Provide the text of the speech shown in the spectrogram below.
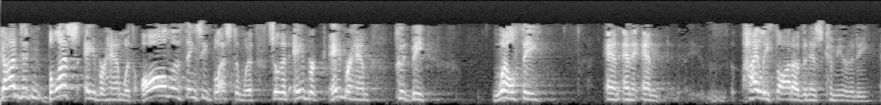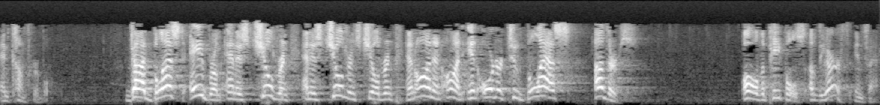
God didn't bless Abraham with all of the things he blessed him with so that Abraham could be wealthy and, and, and highly thought of in his community and comfortable. God blessed Abram and his children and his children's children and on and on in order to bless others. All the peoples of the earth, in fact.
